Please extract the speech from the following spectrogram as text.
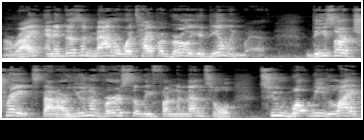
All right. And it doesn't matter what type of girl you're dealing with. These are traits that are universally fundamental to what we like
